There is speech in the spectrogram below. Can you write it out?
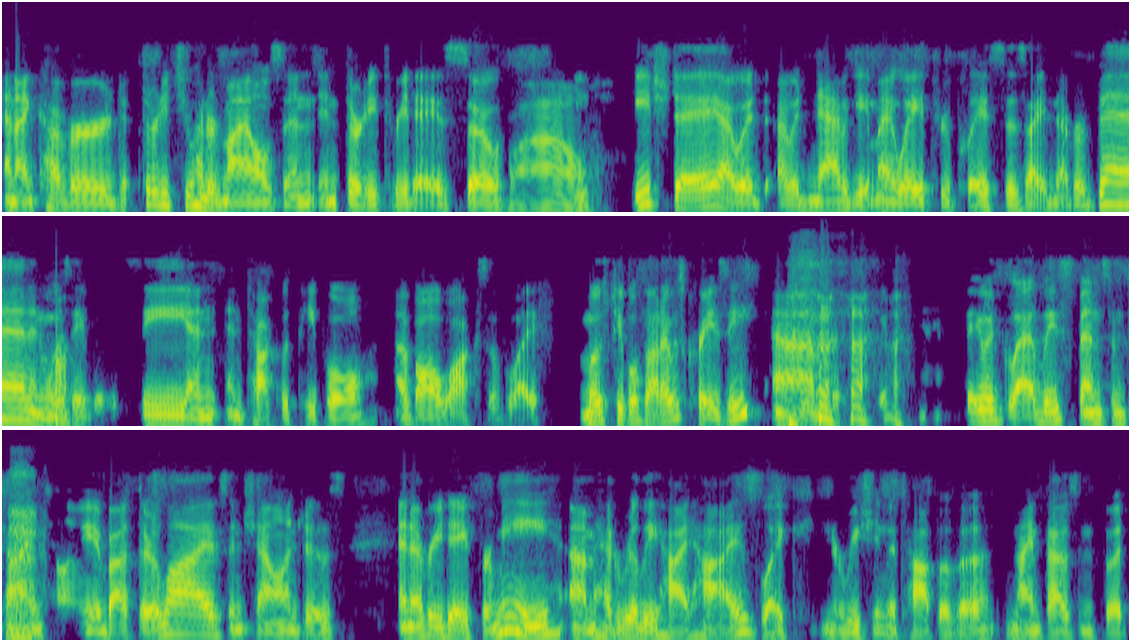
And I covered 3,200 miles in, in 33 days. So, wow. Each, each day I would I would navigate my way through places I'd never been and was huh. able to see and, and talk with people of all walks of life most people thought I was crazy. Um, they would gladly spend some time telling me about their lives and challenges. And every day for me um, had really high highs, like you know reaching the top of a 9,000 foot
